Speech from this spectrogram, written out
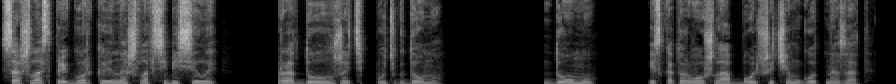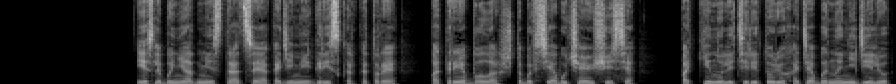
сошла с пригорка и нашла в себе силы продолжить путь к дому. Дому, из которого ушла больше, чем год назад. Если бы не администрация Академии Грискор, которая потребовала, чтобы все обучающиеся покинули территорию хотя бы на неделю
